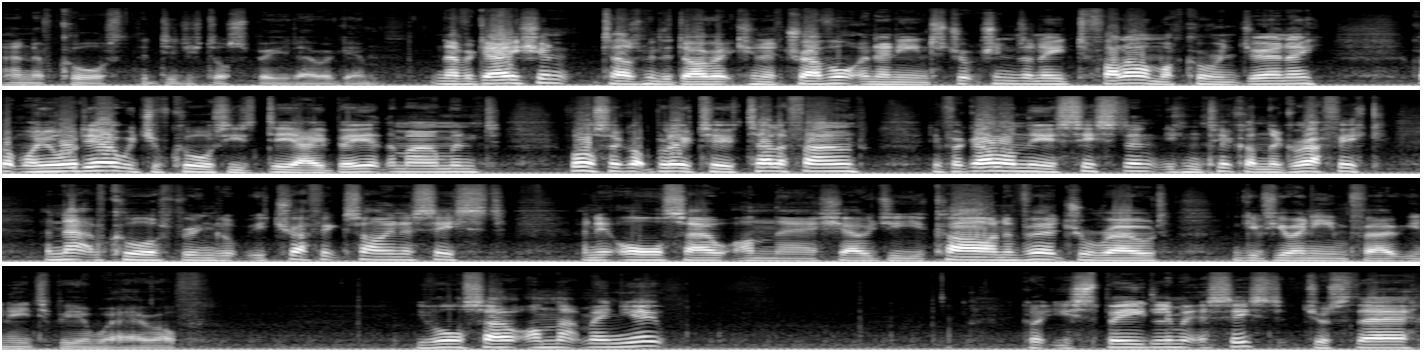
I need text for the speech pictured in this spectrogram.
and of course the digital speedo again. Navigation tells me the direction of travel and any instructions I need to follow on my current journey. Got my audio, which of course is DAB at the moment. I've also got Bluetooth telephone. If I go on the assistant, you can click on the graphic, and that of course brings up your traffic sign assist. And it also on there shows you your car on a virtual road and gives you any info you need to be aware of. You've also on that menu got your speed limit assist just there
